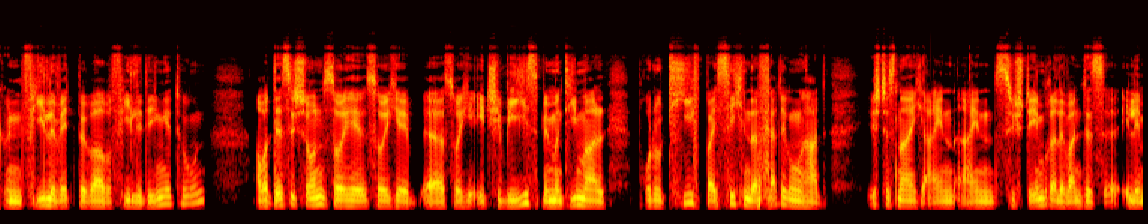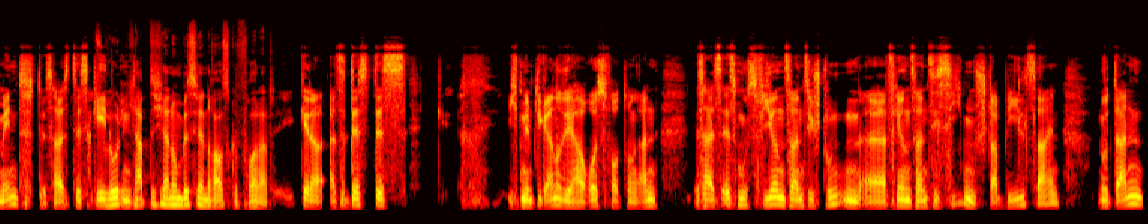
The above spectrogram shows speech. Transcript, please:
können viele Wettbewerber viele Dinge tun. Aber das ist schon solche, solche, äh, solche HEVs, wenn man die mal produktiv bei sich in der Fertigung hat, ist das natürlich ein, ein systemrelevantes Element. Das heißt, das Absolut. geht. ich habe dich ja nur ein bisschen rausgefordert. Genau, also das, das, ich nehme die gerne die Herausforderung an. Das heißt, es muss 24 Stunden, äh, 24-7 stabil sein. Nur dann,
